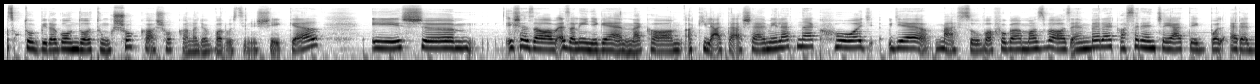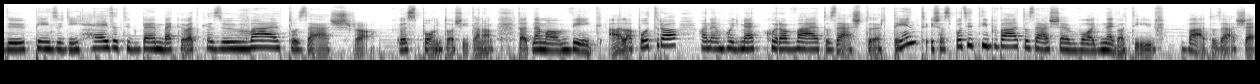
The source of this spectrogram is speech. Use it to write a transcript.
Az utóbbira gondoltunk sokkal-sokkal nagyobb valószínűséggel, és és ez a, ez a lényege ennek a, a kilátás elméletnek, hogy ugye más szóval fogalmazva az emberek a szerencsejátékból eredő pénzügyi helyzetükben bekövetkező változásra összpontosítanak. Tehát nem a végállapotra, hanem hogy mekkora változás történt, és az pozitív változása, vagy negatív változása.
